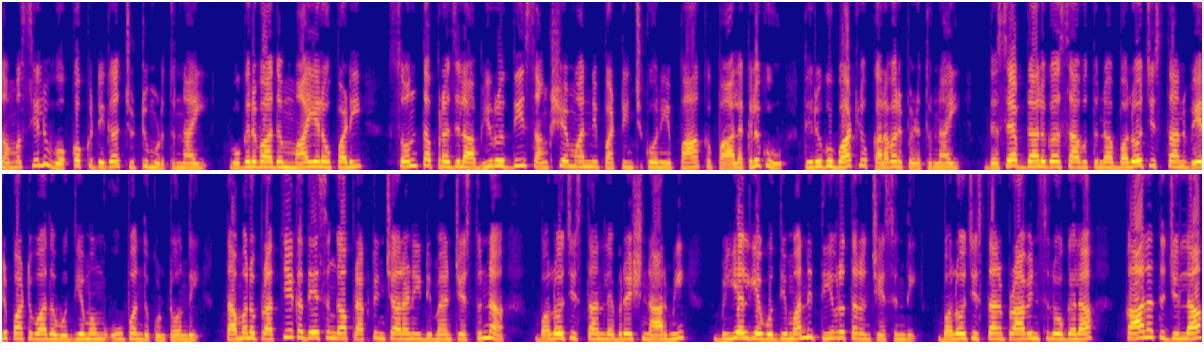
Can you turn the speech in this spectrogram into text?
సమస్యలు ఒక్కొక్కటిగా చుట్టుముడుతున్నాయి. ఉగ్రవాదం మాయలో పడి సొంత ప్రజల అభివృద్ధి సంక్షేమాన్ని పట్టించుకోని పాక్ పాలకులకు తిరుగుబాట్లు కలవరపెడుతున్నాయి. దశాబ్దాలుగా సాగుతున్న బలోచిస్తాన్ వేర్పాటువాద ఉద్యమం ఊపందుకుంటోంది. తమను ప్రత్యేక దేశంగా ప్రకటించాలని డిమాండ్ చేస్తున్న బలోచిస్తాన్ లిబరేషన్ ఆర్మీ బిఎల్ఏ ఉద్యమాన్ని తీవ్రతరం చేసింది. బలోచిస్తాన్ ప్రావిన్స్లో గల కాలత్ జిల్లా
